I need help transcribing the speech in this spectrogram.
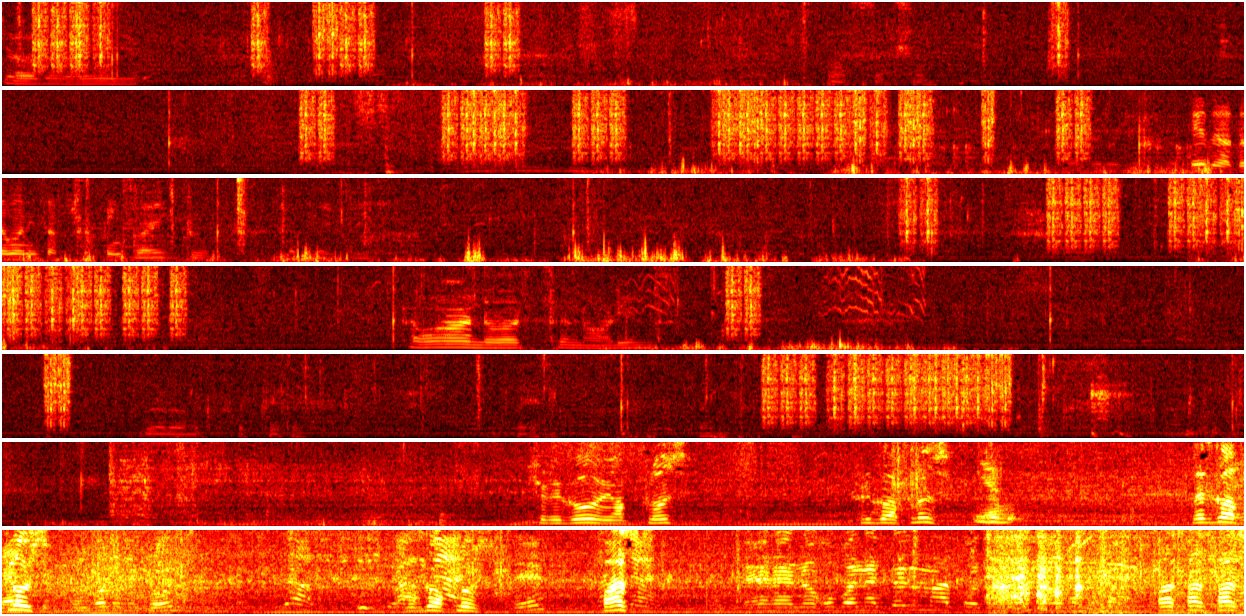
God, Hey, the other one is up shopping. Going. Come on, what an audience. There are no spectators. Okay. Trying to Should we go up close? Should we go up close? Yeah. Let's go up close. We'll go to close. Let's go up close. Fast. ნოხობანაცენ მათო ხას ხას ხას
